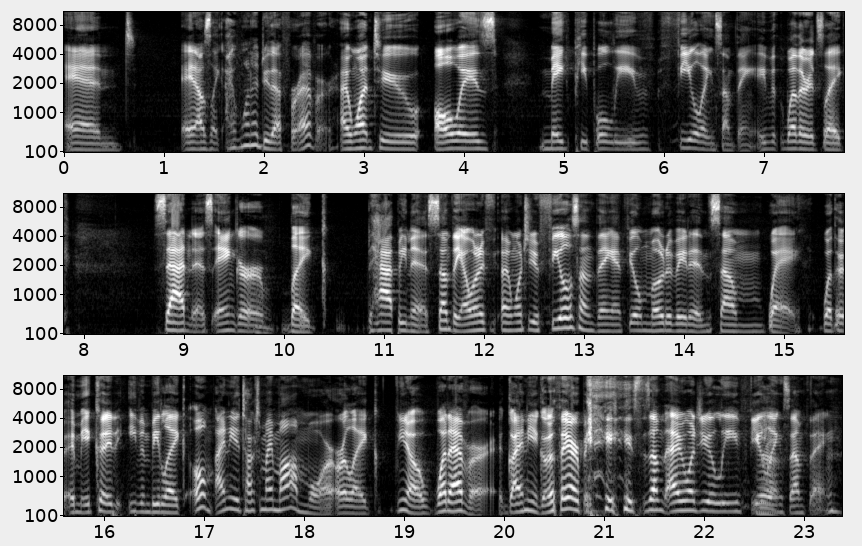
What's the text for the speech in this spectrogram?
and and I was like, I want to do that forever. I want to always make people leave feeling something, even whether it's like sadness, anger, mm. like happiness, something. I want to I want you to feel something and feel motivated in some way. Whether I mean it could even be like, oh, I need to talk to my mom more, or like you know whatever. I need to go to therapy. something. I want you to leave feeling Yeah. something.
